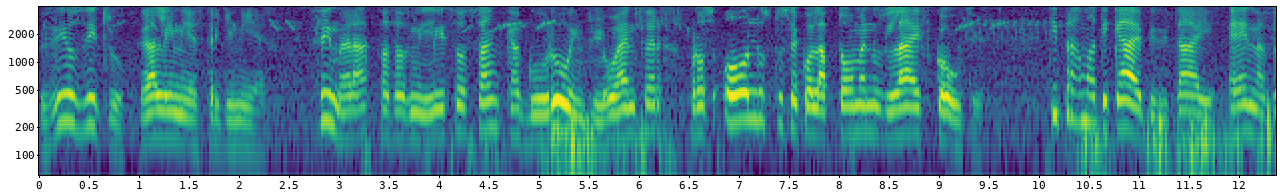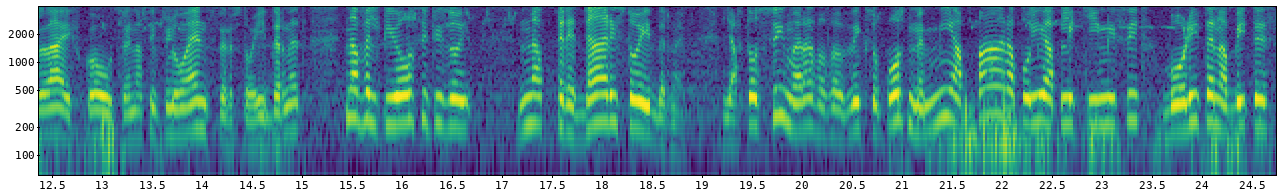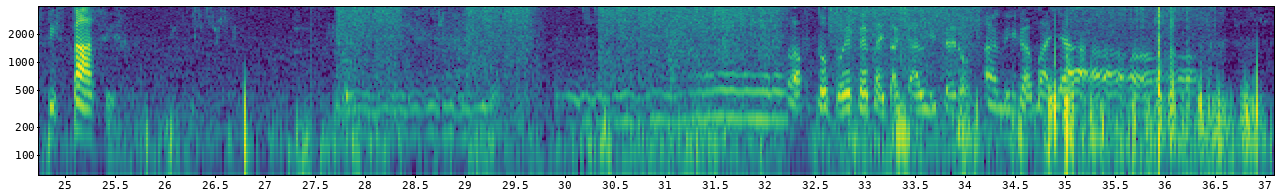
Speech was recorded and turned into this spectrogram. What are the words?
Jiu-Jitsu, γαλήνιες τρικυμίες. Σήμερα θα σας μιλήσω σαν καγκουρού influencer προς όλους τους εκολαπτώμενους life coaches. Τι πραγματικά επιζητάει ένας life coach, ένας influencer στο ίντερνετ να βελτιώσει τη ζωή, να τρεντάρει στο ίντερνετ. Γι' αυτό σήμερα θα σας δείξω πώς με μία πάρα πολύ απλή κίνηση μπορείτε να μπείτε στις τάσεις. αυτό το έπαιρνα ήταν καλύτερο αν είχα μαλλιά.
